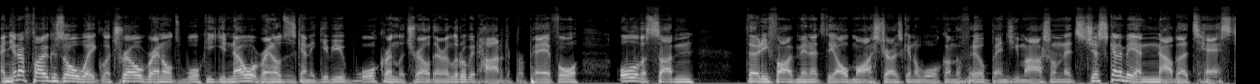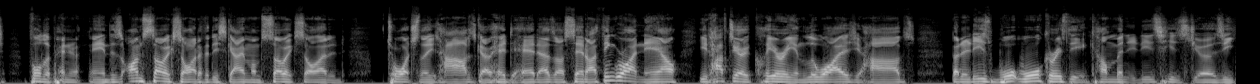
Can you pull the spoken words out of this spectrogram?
And you're going to focus all week. Latrell, Reynolds, Walker. You know what Reynolds is going to give you. Walker and Latrell, they're a little bit harder to prepare for. All of a sudden, 35 minutes, the old maestro is going to walk on the field, Benji Marshall, and it's just going to be another test for the Penrith Panthers. I'm so excited for this game. I'm so excited to watch these halves go head to head. As I said, I think right now you'd have to go Cleary and Luai as your halves, but it is Walker is the incumbent. It is his jersey.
